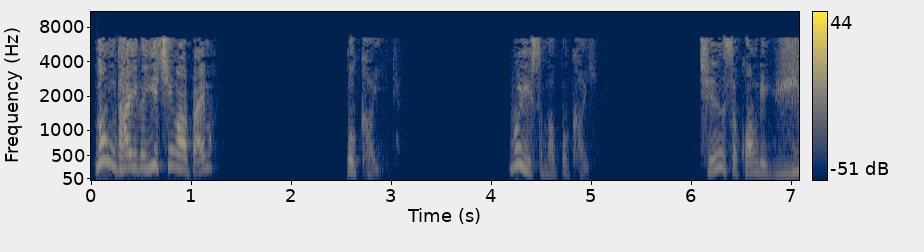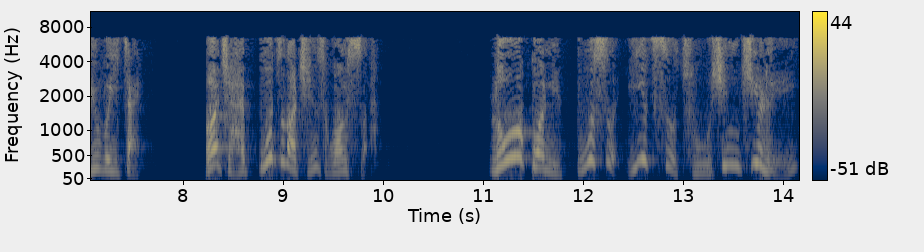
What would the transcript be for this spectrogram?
弄他一个一清二白吗？不可以的，为什么不可以？秦始皇的余威在，而且还不知道秦始皇死了。如果你不是一次处心积虑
